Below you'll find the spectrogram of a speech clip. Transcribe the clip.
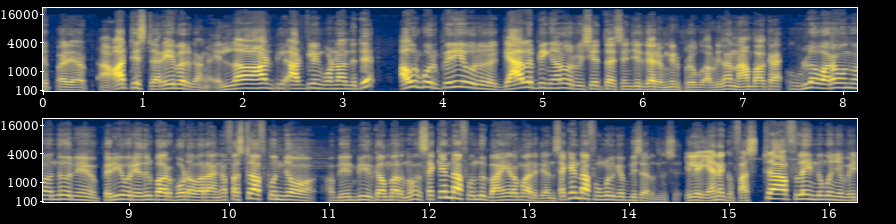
ஆர்டிஸ்ட் நிறைய பேர் இருக்காங்க. எல்லா ஆட் ஆட்களையும் கொண்டாந்துட்டு அவருக்கு ஒரு பெரிய ஒரு கேலப்பிங்கான ஒரு விஷயத்த செஞ்சிருக்காரு வெங்கட் பிரபு. அப்படி தான் நான் பார்க்குறேன் உள்ள வரவங்க வந்து ஒரு பெரிய ஒரு எதிர்பார்ப்போட வராங்க. ஃபர்ஸ்ட் ஹாஃப் கொஞ்சம் அப்படி இப்படி இருக்க மாதிரி இருந்தோம். செகண்ட் ஹாஃப் வந்து பயங்கரமா இருக்கு. அந்த செகண்ட் ஹாஃப் உங்களுக்கு எப்படி சார் இருந்துச்சு? இல்லை எனக்கு ஃபஸ்ட் ஹாஃபில் இன்னும் கொஞ்சம்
